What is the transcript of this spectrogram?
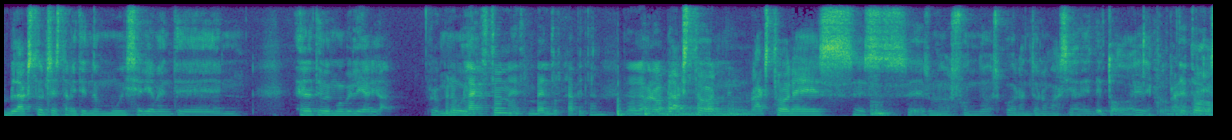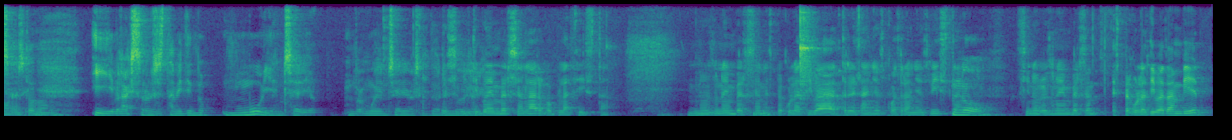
Blackstone se está metiendo muy seriamente en, en el tema inmobiliario. Pero, Blackstone es venture capital. Bueno, la- Blackstone, Blackstone es, es, es uno de los fondos por antonomasia de, de todo, ¿eh? de, comprar De todo, de todo. ¿eh? Y Blackstone se está metiendo muy en serio, muy en serio en el sector Es un tipo de inversión largo placista. No es una inversión especulativa a tres años, cuatro años vista. No. Sino que es una inversión especulativa también,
